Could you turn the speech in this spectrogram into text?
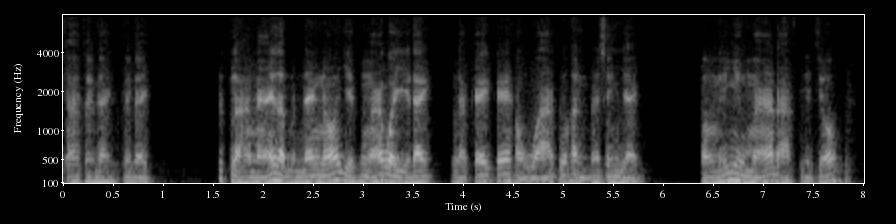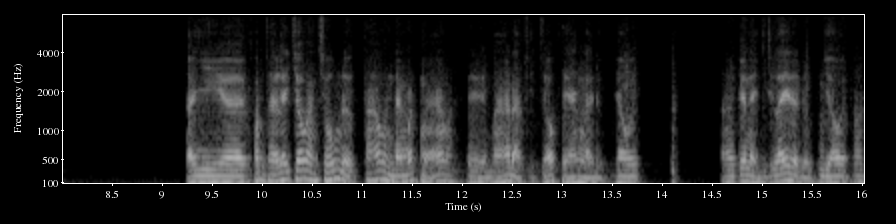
À, từ đây từ đây tức là hồi nãy là mình đang nói về con mã quay về đây là cái cái hậu quả của hình nó sẽ như vậy. Còn nếu như mã đạt về chốt tại vì ờ, không thể lấy chốt ăn xuống được pháo mình đang bắt mã mà thì mã đạt về chốt thì ăn lại được voi. À, cái này chỉ lấy là được voi thôi.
